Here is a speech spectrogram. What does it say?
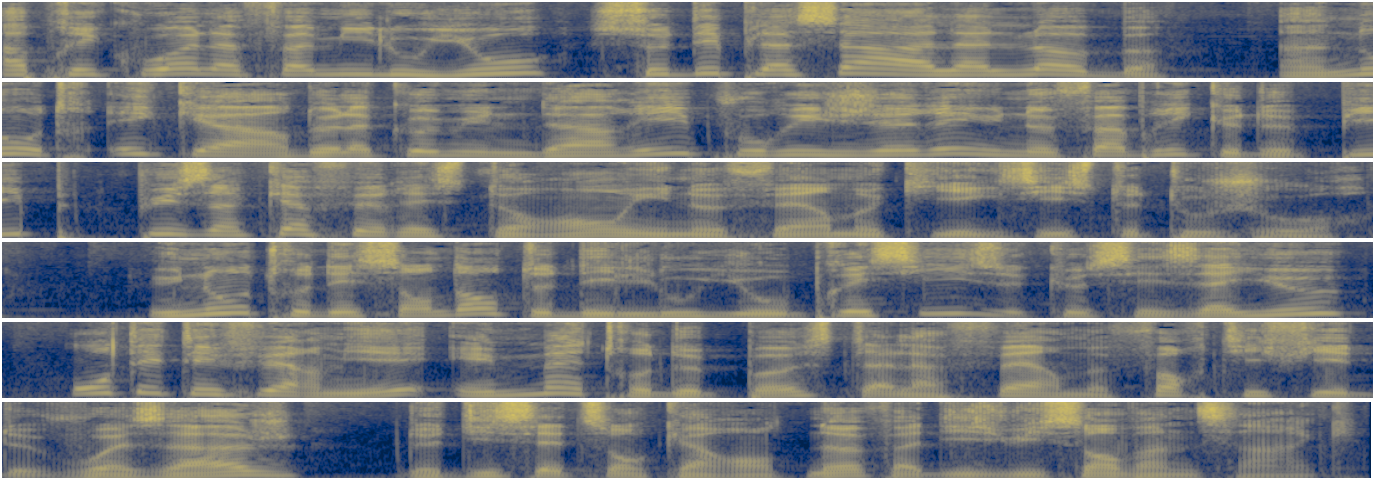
Après quoi la famille Louillot se déplaça à la Lobe, un autre écart de la commune d'Harry pour y gérer une fabrique de pipes, puis un café-restaurant et une ferme qui existe toujours. Une autre descendante des Louillot précise que ses aïeux ont été fermiers et maîtres de poste à la ferme fortifiée de Voisage de 1749 à 1825.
